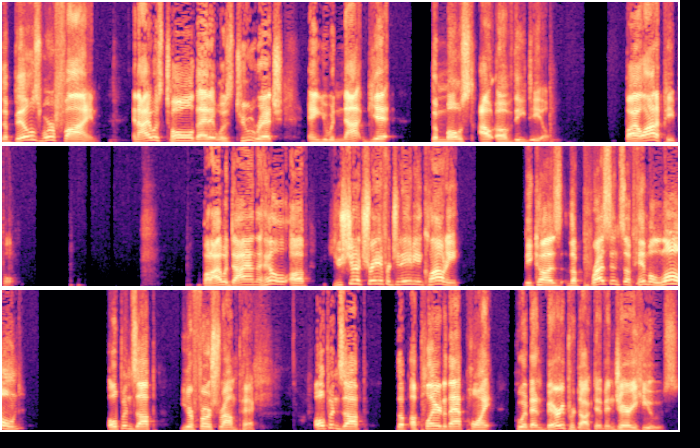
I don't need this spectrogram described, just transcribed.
The Bills were fine. And I was told that it was too rich and you would not get the most out of the deal by a lot of people. But I would die on the hill of you should have traded for Jadeveon Clowney because the presence of him alone opens up your first round pick, opens up the, a player to that point who had been very productive in Jerry Hughes.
